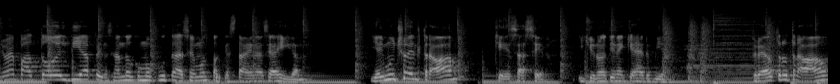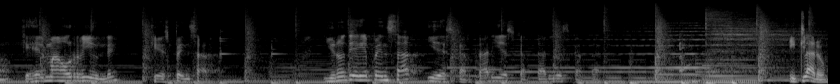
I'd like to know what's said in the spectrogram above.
Yo me paso todo el día pensando cómo puta hacemos para que esta vaina sea gigante. Y hay mucho del trabajo que es hacer y que uno tiene que hacer bien. Pero hay otro trabajo que es el más horrible, que es pensar. Y uno tiene que pensar y descartar y descartar y descartar. Y claro,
